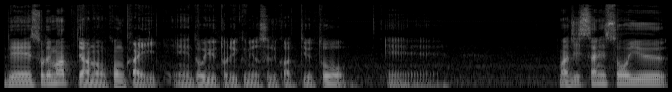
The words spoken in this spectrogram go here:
でそれもあってあの今回、えー、どういう取り組みをするかっていうと、えーまあ、実際にそういう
